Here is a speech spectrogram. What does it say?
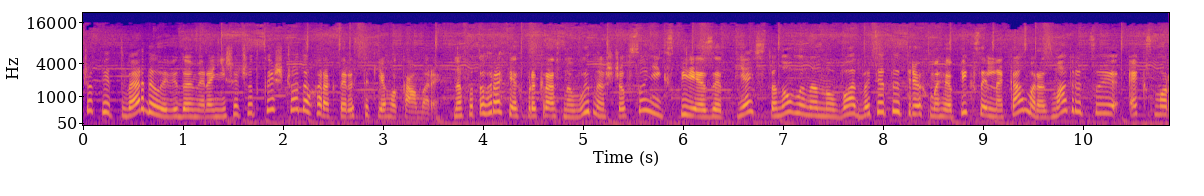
що підтвердили відомі раніше чутки щодо характеристик його камери. На фотографіях прекрасно видно, що в Sony Xperia Z5 встановлена нова 23-мегапіксельна камера з матрицею Exmor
